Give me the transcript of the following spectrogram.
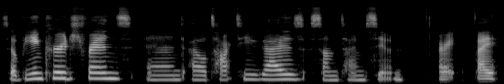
So be encouraged, friends, and I will talk to you guys sometime soon. All right, bye.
